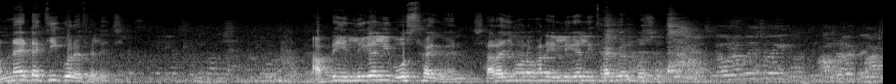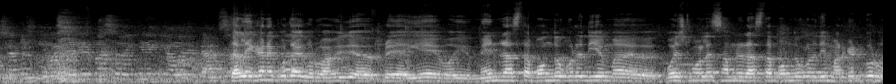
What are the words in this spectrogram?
অন্যায়টা কি করে ফেলেছি? আপনি ইলিগালি বসে থাকবেন, সারা জীবন ওখানে ইলিগালি থাকবেন বসে। তাহলে এখানে কোথায় করব? আমি ইয়ে ওই মেন রাস্তা বন্ধ করে দিয়ে কোয়েস্ট মলের সামনে রাস্তা বন্ধ করে দিয়ে মার্কেট করব?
